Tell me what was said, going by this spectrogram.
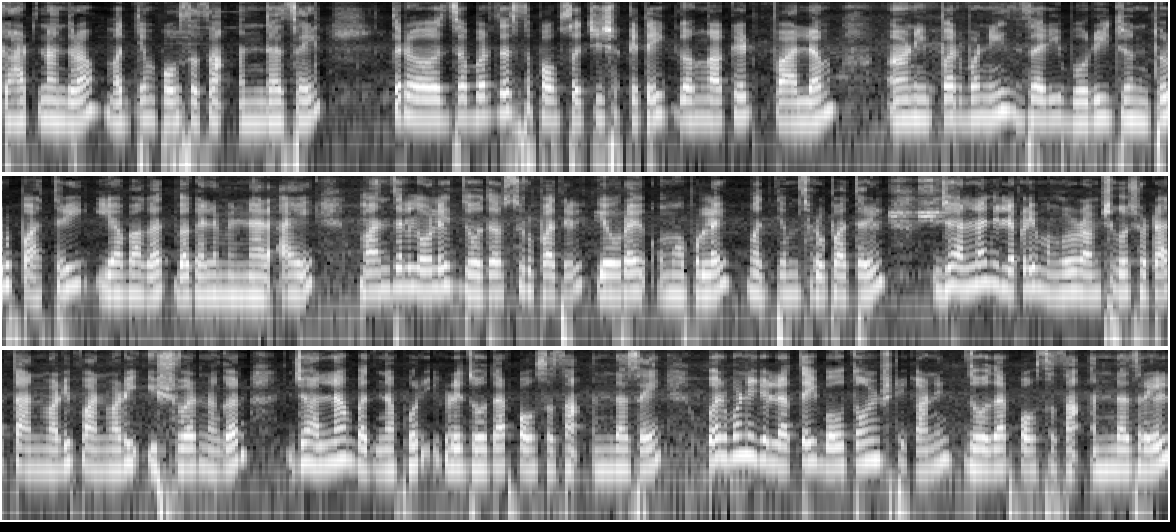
घाट नांदुरा मध्यम पावसाचा अंदाज आहे. तर जबरदस्त पावसाची शक्यता आहे गंगाखेड पालम आणि परभणी जरी बोरी जंतूर पाथरी या भागात बघायला मिळणार आहे. मांजलगावले जोरदार स्वरूपातील गेवराई उमापुलाई मध्यम स्वरूपात येईल जालना जिल्ह्याकडे मंगळूर रामशिकोछोटा तानवाडी पानवाडी ईश्वरनगर जालना बदनापूर इकडे जोरदार पावसाचा अंदाज आहे. परभणी जिल्ह्यातही बहुतांश ठिकाणी जोरदार पावसाचा अंदाज राहील.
